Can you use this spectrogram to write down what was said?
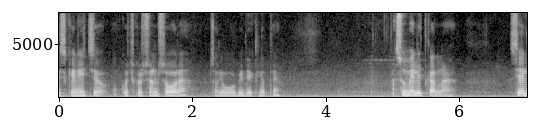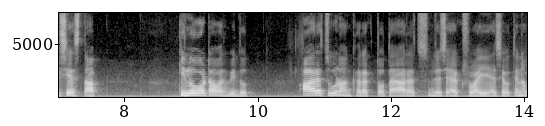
इसके नीचे कुछ क्वेश्चन और हैं। चलो वो भी देख लेते हैं। सुमेलित करना है। सेल्सियस ताप, किलोवाट आवर विद्युत। आर एच गुणांक रक्त होता है आर एच जैसे एक्स वाई ऐसे होते हैं ना,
